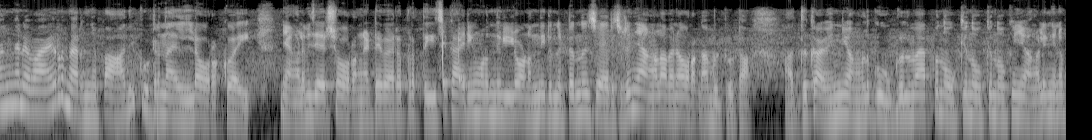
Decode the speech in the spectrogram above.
അങ്ങനെ വയറ് നിറഞ്ഞപ്പോൾ ആദ്യ കൂട്ടം നല്ല ഉറക്കമായി. ഞങ്ങൾ വിചാരിച്ചു ഉറങ്ങട്ടെ വേറെ പ്രത്യേകിച്ച് കാര്യങ്ങളൊന്നും ഇല്ല ഉണന്നിരുന്നിട്ടെന്ന് വിചാരിച്ചിട്ട് ഞങ്ങൾ അവനെ ഉറങ്ങാൻ വിട്ടു കേട്ടോ അത് കഴിഞ്ഞ് ഞങ്ങൾ ഗൂഗിൾ മാപ്പ് നോക്കി നോക്കി നോക്കി ഞങ്ങളിങ്ങനെ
